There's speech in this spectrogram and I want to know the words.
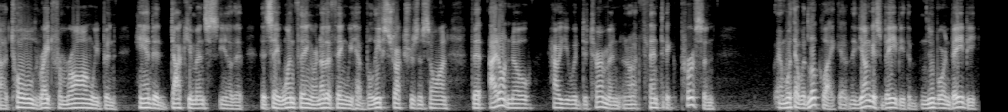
uh, told right from wrong, we've been handed documents, you know, that that say one thing or another thing. We have belief structures and so on. That I don't know how you would determine an authentic person and what that would look like. Uh, the youngest baby, the newborn baby,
